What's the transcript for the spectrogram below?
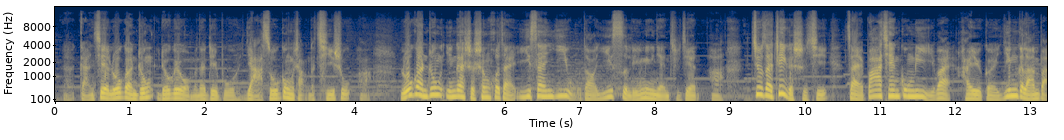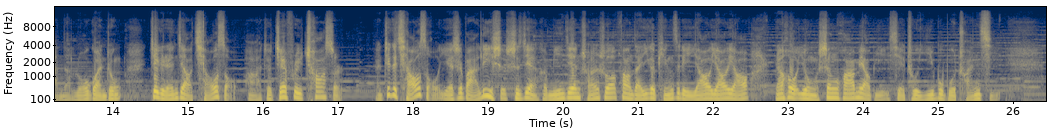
呃，感谢罗贯中留给我们的这部雅俗共赏的奇书啊！罗贯中应该是生活在一三一五到一四零零年之间啊，就在这个时期，在八千公里以外还有个英格兰版的罗贯中，这个人叫乔叟啊，叫 Jeffrey Chaucer。这个乔叟也是把历史事件和民间传说放在一个瓶子里摇摇摇，然后用生花妙笔写出一部部传奇。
